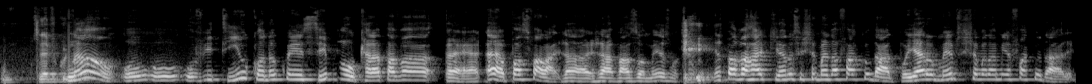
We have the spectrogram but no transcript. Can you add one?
Você deve curtir. Não, o, o, o, Vitinho, quando eu conheci, pô, o cara tava. É, eu posso falar, já, já vazou mesmo. Ele tava hackeando o sistema da faculdade, pô, e era o mesmo sistema da minha faculdade.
